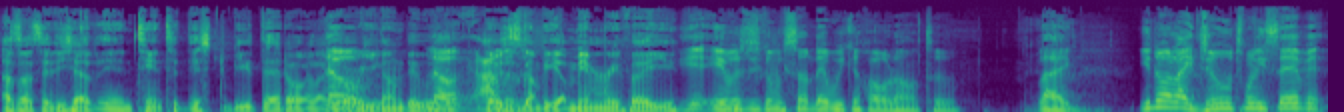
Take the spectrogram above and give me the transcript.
I was gonna say, did you have the intent to distribute that, or like No. what were you gonna do? No, it? It was, was just gonna be a memory for you. Yeah, it was just gonna be something that we can hold on to. Like, you know, like June twenty seventh.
